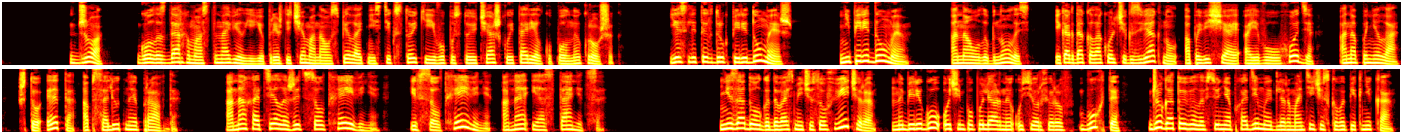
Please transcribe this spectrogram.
«Джо!» — голос Дархама остановил ее, прежде чем она успела отнести к стойке его пустую чашку и тарелку, полную крошек. «Если ты вдруг передумаешь...» «Не передумаю!» Она улыбнулась, и когда колокольчик звякнул, оповещая о его уходе, она поняла, что это абсолютная правда. Она хотела жить в Солтхейвене, и в Солтхейвене она и останется. Незадолго до восьми часов вечера на берегу очень популярной у серферов бухты Джо готовила все необходимое для романтического пикника.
